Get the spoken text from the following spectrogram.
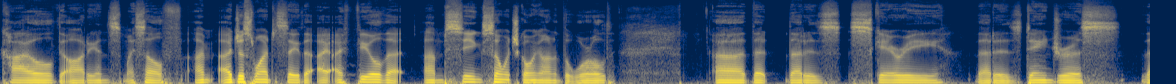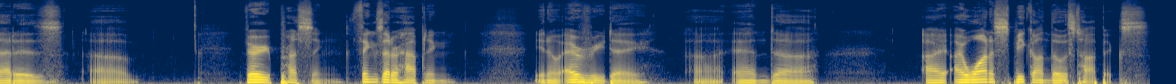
kyle the audience myself i'm i just wanted to say that i i feel that i'm seeing so much going on in the world uh that that is scary that is dangerous that is um very pressing things that are happening you know every day uh and uh i i want to speak on those topics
